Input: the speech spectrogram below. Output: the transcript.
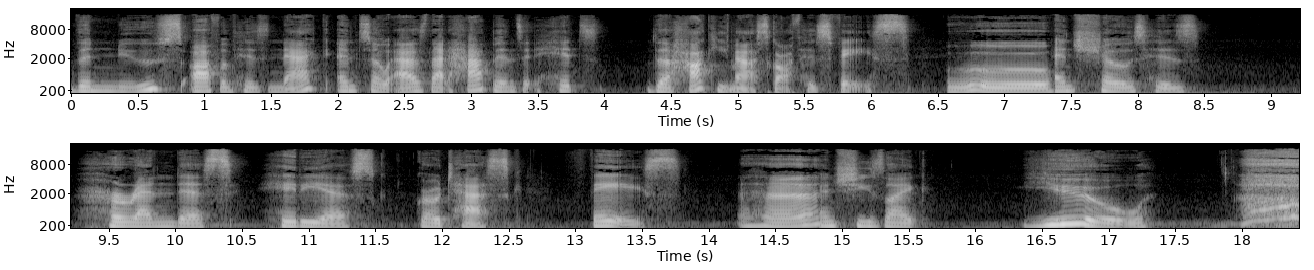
the noose off of his neck. And so as that happens, it hits the hockey mask off his face. Ooh. and shows his horrendous, hideous, grotesque face. Uh-huh. And she's like, You.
